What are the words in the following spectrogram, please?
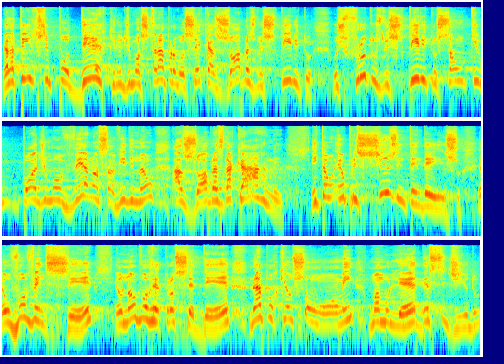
Ela tem esse poder, querido, de mostrar para você que as obras do Espírito, os frutos do Espírito são o que pode mover a nossa vida e não as obras da carne. Então eu preciso entender isso. Eu vou vencer, eu não vou retroceder. Não é porque eu sou um homem, uma mulher decidido,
